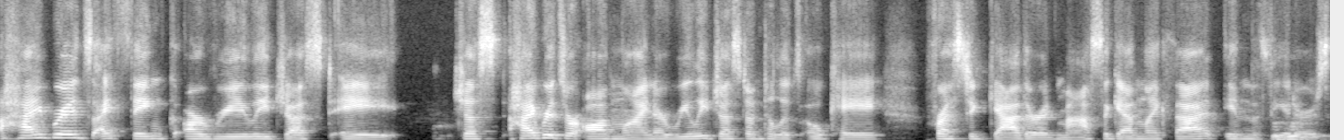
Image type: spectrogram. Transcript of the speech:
hybrids, I think, are really just a just hybrids or online are really just until it's okay for us to gather in mass again like that in the Mhm. theaters.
